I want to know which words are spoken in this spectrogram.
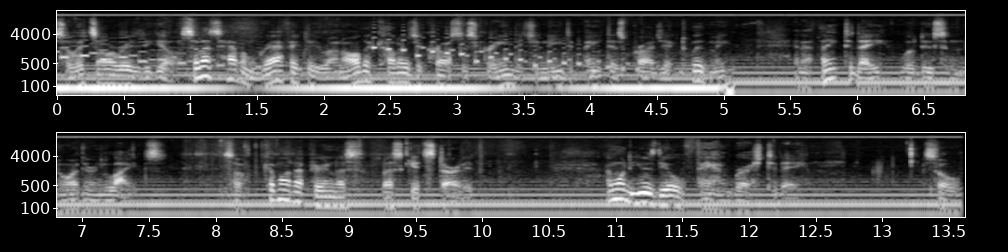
So it's all ready to go. So let's have them graphically run all the colors across the screen that you need to paint this project with me. And I think today we'll do some northern lights. So come on up here and let's, let's get started. I'm going to use the old fan brush today. So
